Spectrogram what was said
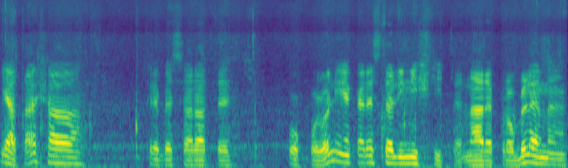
Iată, așa trebuie să arate o colonie care stă liniștită, nu are probleme,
